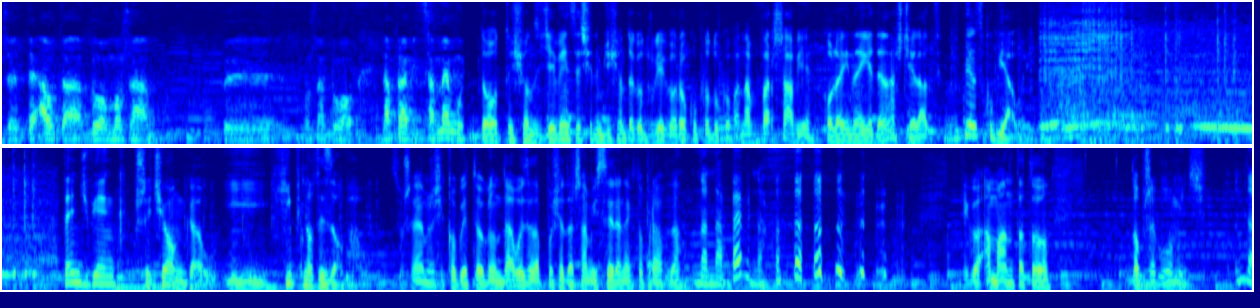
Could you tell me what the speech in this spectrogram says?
że te auta było można, można było naprawić samemu. Do 1972 roku produkowana w Warszawie, kolejne 11 lat w Bielsku Białej. Ten dźwięk przyciągał i hipnotyzował. Słyszałem, że się kobiety oglądały za posiadaczami syrenek, to prawda? No na pewno. Takiego amanta to dobrze było mieć. No,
